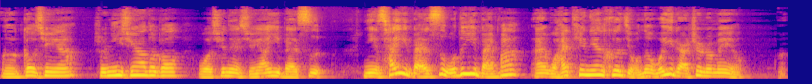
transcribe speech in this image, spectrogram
嗯，高血压，说你血压多高？我现在血压一百四，你才一百四，我都一百八。哎，我还天天喝酒呢，我一点事都没有。啊，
